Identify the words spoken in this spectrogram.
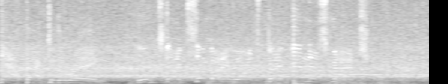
Now back to the ring. Looks like somebody wants back in this match.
